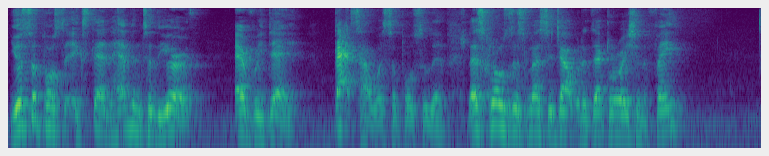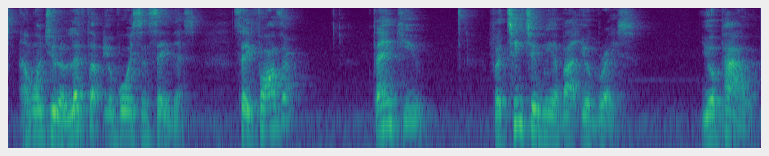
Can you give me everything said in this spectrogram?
You're supposed to extend heaven to the earth every day. That's how we're supposed to live. Let's close this message out with a declaration of faith. I want you to lift up your voice and say this. Say, Father, thank you for teaching me about your grace, your power,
